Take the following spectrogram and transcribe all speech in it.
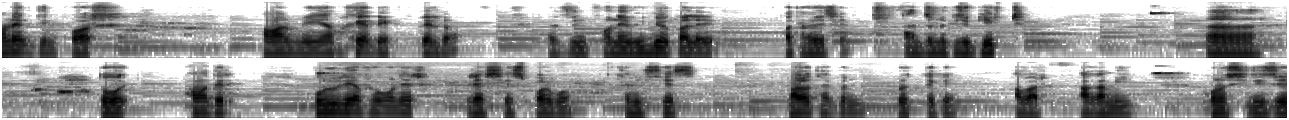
অনেক দিন পর আমার মেয়ে আমাকে দেখতে পেল। একদিন ফোনে ভিডিও কলে কথা হয়েছে। তার জন্য কিছু গিফট তো আমাদের পুরুলিয়া ভ্রমণের এটা শেষ পর্ব। এখানেই শেষ। ভালো থাকবেন প্রত্যেকে। আবার আগামী কোনো সিরিজে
